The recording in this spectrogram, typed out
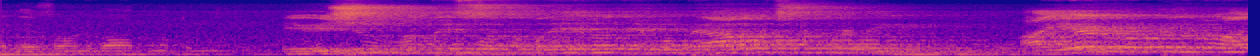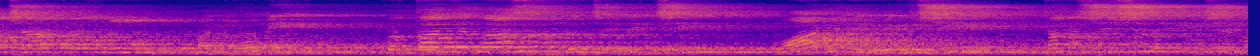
అదే ఈ విషయం మతేశ్వర పదిహేను అధ్యాయం ముప్పై ఆరు వచ్చినటువంటి ఆ ఏడు కృతజ్ఞతాస్తులు చెల్లించి వాటిని విడిచి తన శిష్యులకు ఇచ్చిన.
